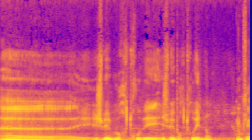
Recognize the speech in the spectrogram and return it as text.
Euh, je vais vous retrouver, je vais vous retrouver le nom. ok.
